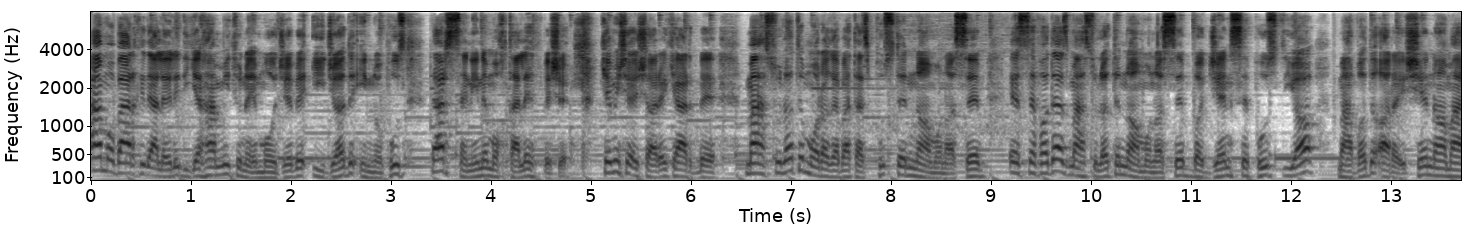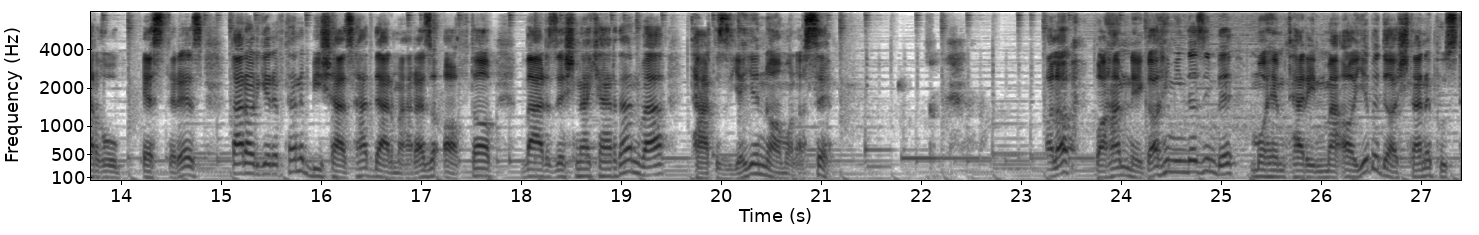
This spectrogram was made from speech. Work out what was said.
اما برخی دلایل دیگه هم می‌تونه موجب ایجاد این نوع پوست در سنین مختلف بشه که میشه اشاره کرد به محصولات مراقبت از پوست نامناسب استفاده از محصولات نامناسب با جنس پوست یا مواد آرایشی نامرغوب استرس قرار گرفتن بیش از حد در معرض آفتاب ورزش نکردن و تغذیه نامناسب. حالا با هم نگاهی میندازیم به مهمترین معایب داشتن پوست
